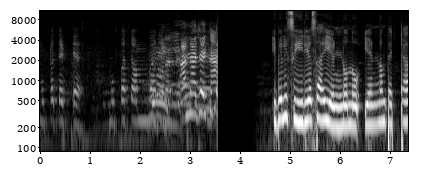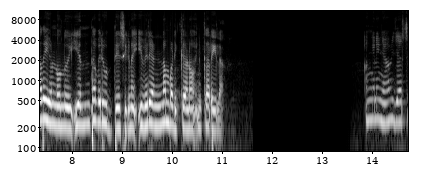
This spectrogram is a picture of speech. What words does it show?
മുപ്പത്തെട്ട്. മുപ്പത്തൊമ്പത്. ഇവർ സീരിയസ് ആയി എണ്ണുന്നു. എണ്ണം തെറ്റാതെ എണ്ണുന്നു. എന്താ അവർ ഉദ്ദേശിക്കണേ? ഇവർ എണ്ണം പഠിക്കണോ? എനിക്കറിയില്ല. അങ്ങനെ ഞാൻ വിചാരിച്ച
